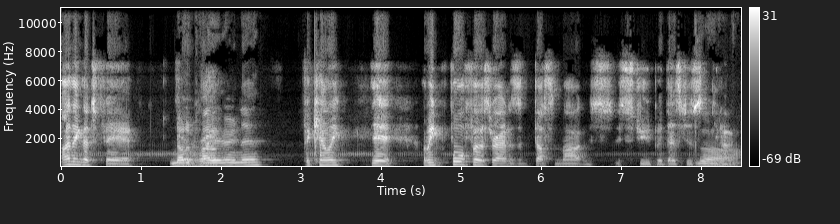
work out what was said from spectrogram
I think that's fair. Not a For, player in there. For Kelly, yeah. I mean, four first rounders and Dustin Martin is, is stupid. That's just, Oh, you know,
